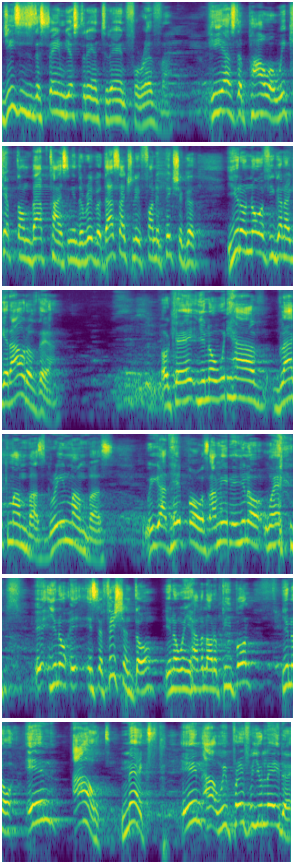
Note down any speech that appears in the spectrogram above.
Jesus is the same yesterday and today and forever. He has the power. We kept on baptizing in the river. That's actually a funny picture because you don't know if you're going to get out of there. Okay, you know, we have black mambas, green mambas, we got hippos. I mean, you know, when it, you know, it, it's efficient though. You know, when you have a lot of people, you know, in, out, next, in, out. We pray for you later.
